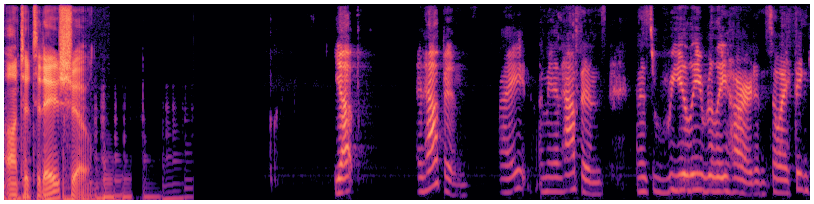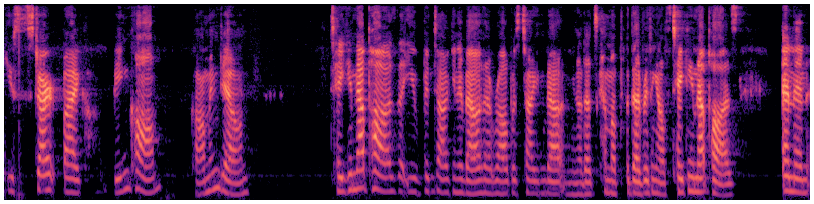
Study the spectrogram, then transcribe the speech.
on to today's show. Yep. It happens, right? I mean, it happens. And it's really, really hard. And so I think you start by being calm, calming down, taking that pause that you've been talking about, that Rob was talking about, and you know, that's come up with everything else, taking that pause, and then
